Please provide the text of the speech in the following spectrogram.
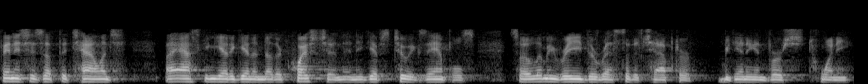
finishes up the challenge by asking yet again another question, and he gives two examples. So let me read the rest of the chapter, beginning in verse 20.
